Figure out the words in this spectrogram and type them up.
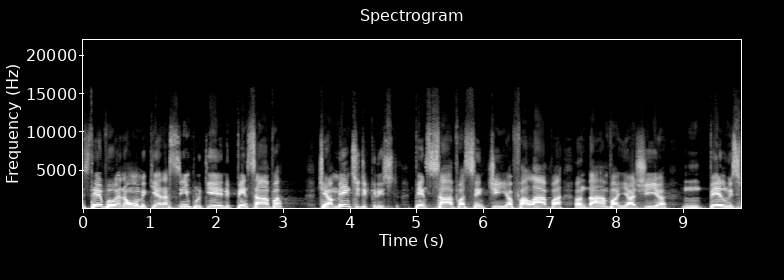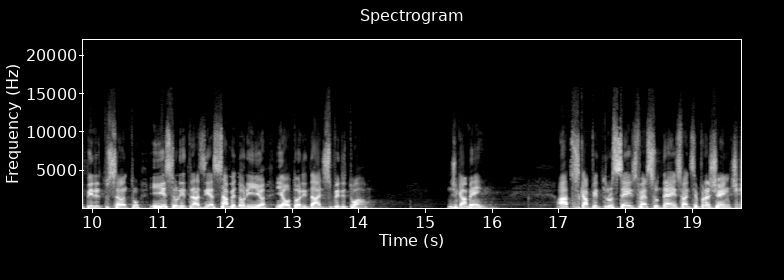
Estevão era um homem que era assim porque ele pensava, tinha a mente de Cristo, pensava, sentia, falava, andava e agia hum, pelo Espírito Santo, e isso lhe trazia sabedoria e autoridade espiritual. Diga amém. Atos capítulo 6, verso 10, vai dizer para a gente:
